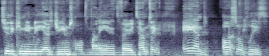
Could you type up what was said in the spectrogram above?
to the community as James holds money and it's very tempting. And also please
